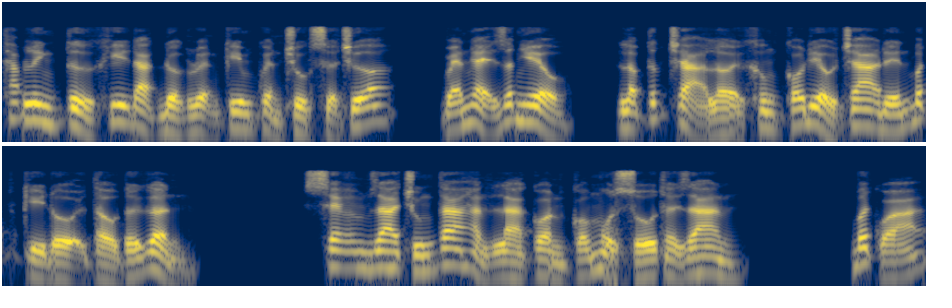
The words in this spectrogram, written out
Tháp linh từ khi đạt được luyện kim quyển trục sửa chữa, bén nhạy rất nhiều, lập tức trả lời không có điều tra đến bất kỳ đội tàu tới gần xem ra chúng ta hẳn là còn có một số thời gian. Bất quá,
